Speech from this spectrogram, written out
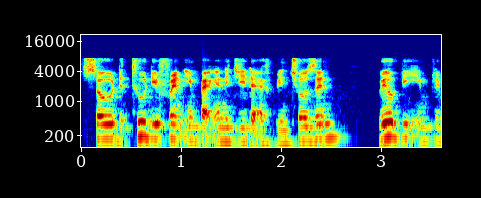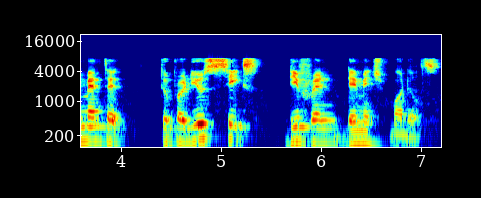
So the two different impact energy that have been chosen will be implemented to produce six different damage models.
